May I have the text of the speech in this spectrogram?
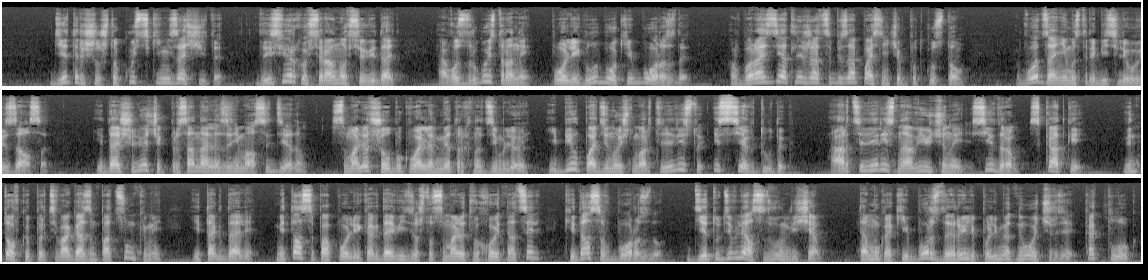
Дед решил, что кустики не защита, да и сверху все равно все видать. А вот с другой стороны поле и глубокие борозды. В борозде отлежаться безопаснее, чем под кустом. Вот за ним истребитель и увязался. И дальше летчик персонально занимался дедом. Самолет шел буквально в метрах над землей и бил по одиночному артиллеристу из всех дудок, А артиллерист, навьюченный сидором, скаткой, винтовкой, противогазом под сумками и так далее, метался по полю и когда видел, что самолет выходит на цель, кидался в борозду. Дед удивлялся двум вещам. Тому, какие борозды рыли пулеметные очереди, как плуг.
